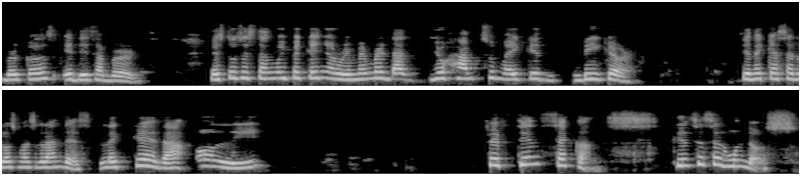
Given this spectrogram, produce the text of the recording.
Because it is a bird. Estos están muy pequeños. Remember that you have to make it bigger. Tiene que hacerlos más grandes. Le queda only 15 seconds. 15 segundos.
